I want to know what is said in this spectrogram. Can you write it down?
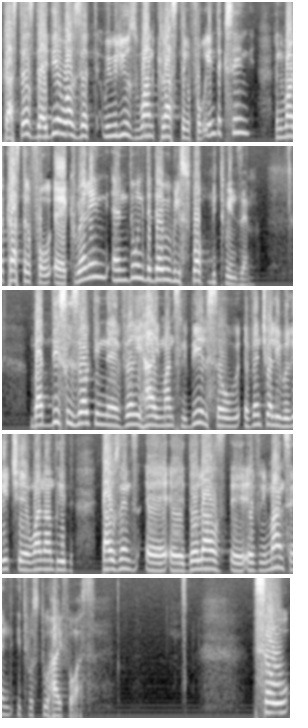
clusters. The idea was that we will use one cluster for indexing and one cluster for uh, querying, and during the day we will swap between them. But this results in a very high monthly bill, so eventually we reach uh, 100,000 uh, uh, dollars uh, every month, and it was too high for us. So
